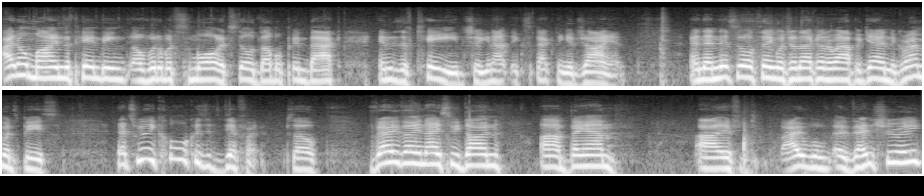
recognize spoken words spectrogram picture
I don't mind the pin being a little bit small. It's still a double pin back, and it's a Gage, so you're not expecting a giant. And then this little thing, which I'm not going to wrap again, the Gremlins piece, that's really cool because it's different. So, very, very nicely done. Uh, bam. Uh, if I will eventually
